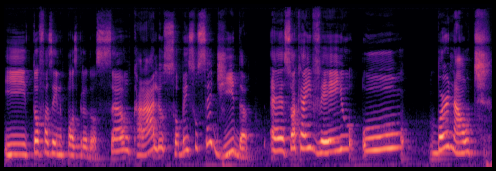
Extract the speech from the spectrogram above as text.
e tô fazendo pós-graduação, caralho, sou bem sucedida. É, só que aí veio o burnout.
